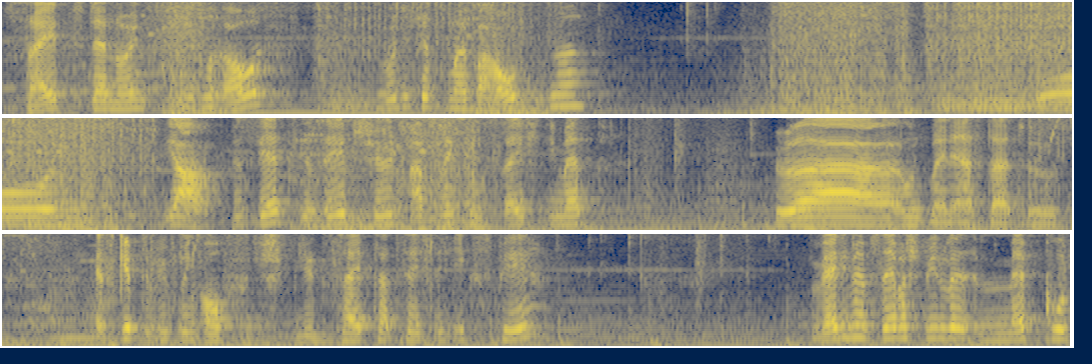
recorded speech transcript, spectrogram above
seit der neuen Season raus, würde ich jetzt mal behaupten. Und ja, bis jetzt, ihr seht, schön abwechslungsreich die Map. Und mein erster Tod. Es gibt im Übrigen auch für die Spielzeit tatsächlich XP. Wer die Map selber spielen will, Mapcode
